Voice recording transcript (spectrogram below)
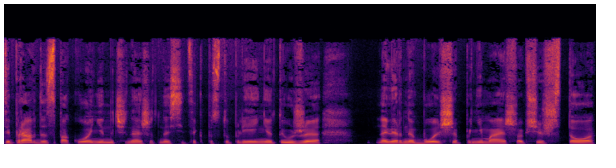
Ты, правда, спокойнее начинаешь относиться к поступлению, ты уже, наверное, больше понимаешь вообще, что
